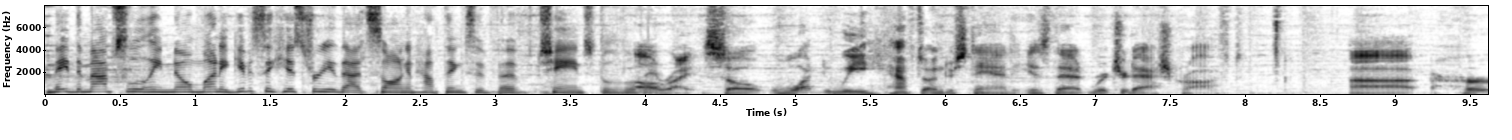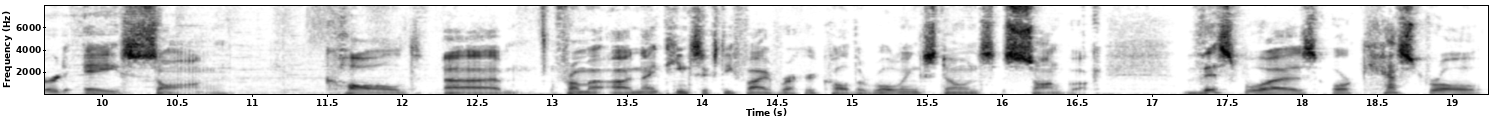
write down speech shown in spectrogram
Made them absolutely no money. Give us a history of that song and how things have, have changed a little All bit. right. So, what we have to understand is that Richard Ashcroft uh, heard a song called uh, from a, a 1965 record called the Rolling Stones Songbook. This was orchestral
